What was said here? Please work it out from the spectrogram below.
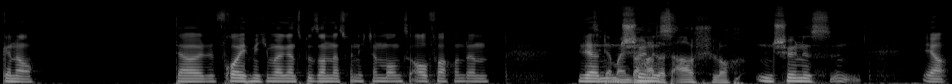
Genau. Da freue ich mich immer ganz besonders, wenn ich dann morgens aufwache und dann wieder Sieht ein mein schönes, Arschloch. ein schönes, ja.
